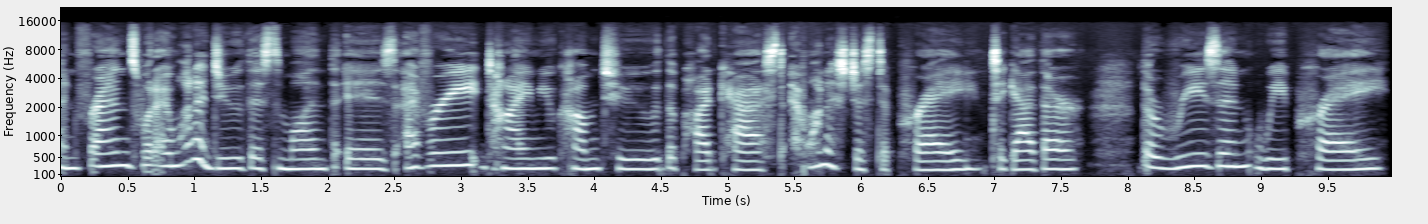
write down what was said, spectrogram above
And friends, what I want to do this month is every time you come to the podcast, I want us just to pray together. The reason we pray,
